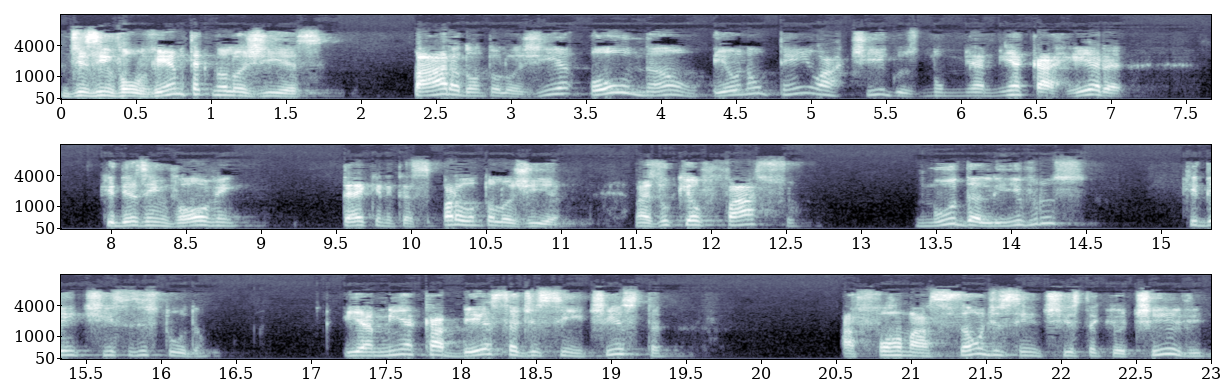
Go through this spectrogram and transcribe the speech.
desenvolvendo tecnologias para odontologia ou não. Eu não tenho artigos na minha, minha carreira que desenvolvem técnicas para odontologia. Mas o que eu faço muda livros que dentistas estudam. E a minha cabeça de cientista, a formação de cientista que eu tive,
